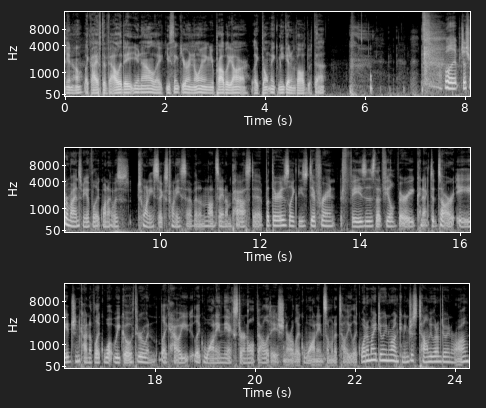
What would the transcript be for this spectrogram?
You know, like I have to validate you now. Like you think you're annoying, you probably are. Like don't make me get involved with that. Well, it just reminds me of like when I was 26, 27. I'm not saying I'm past it, but there is like these different phases that feel very connected to our age and kind of like what we go through and like how you like wanting the external validation or like wanting someone to tell you like what am I doing wrong? Can you just tell me what I'm doing wrong?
